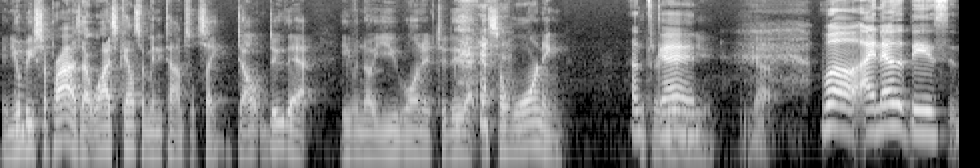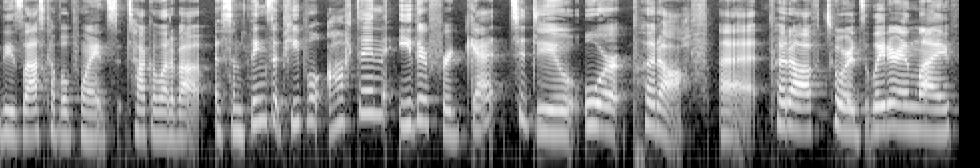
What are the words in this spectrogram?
And you'll be mm. surprised that wise counsel many times will say, "Don't do that," even though you wanted to do that. That's a warning. That's that good. Yeah. Well, I know that these these last couple points talk a lot about some things that people often either forget to do or put off, uh, put off towards later in life.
